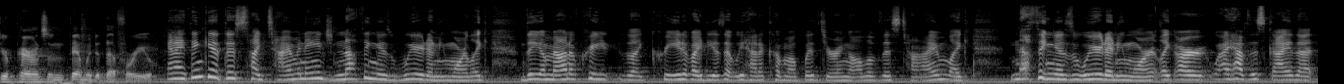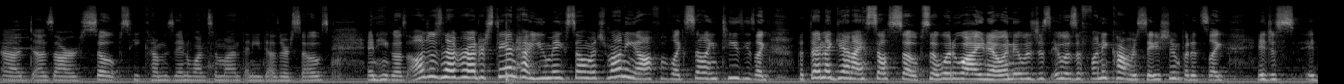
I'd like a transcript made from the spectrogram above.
your parents and family did that for you. And I think at this like time and age, nothing is weird anymore. Like the amount of cre- like creative ideas that we had to come up with during all of this time, like nothing is weird anymore. Like our, I have this guy that uh, does our soaps. He comes in once a month and he does our soaps, and he goes, "I'll just never understand how you make so much money off of like selling teas." He's like, "But then again, I sell soap, so what do I know?" And it was just, it was a funny conversation, but it's like, it just, it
